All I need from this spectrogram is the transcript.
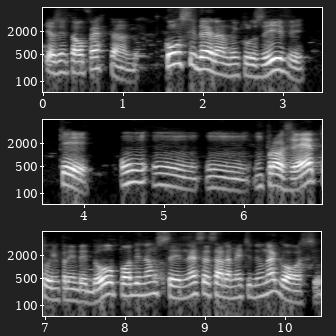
que a gente está ofertando, considerando inclusive que um, um, um, um, projeto empreendedor pode não ser necessariamente de um negócio,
